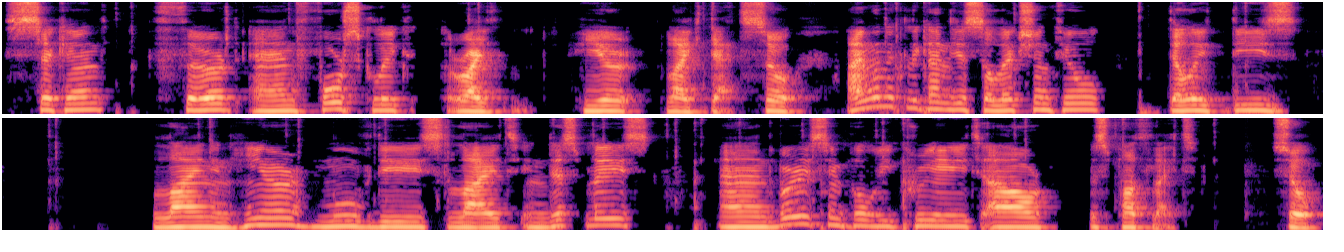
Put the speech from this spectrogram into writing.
second, third, and fourth click right here like that. So I'm going to click on the selection tool, delete these line in here, move this light in this place, and very simple, we create our spotlight. So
